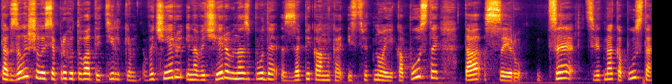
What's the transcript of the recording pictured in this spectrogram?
Так, залишилося приготувати тільки вечерю, і на вечерю в нас буде запіканка із цвітної капусти та сиру. Це цвітна капуста.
